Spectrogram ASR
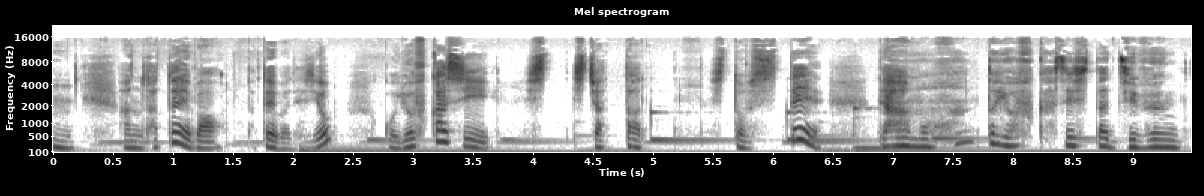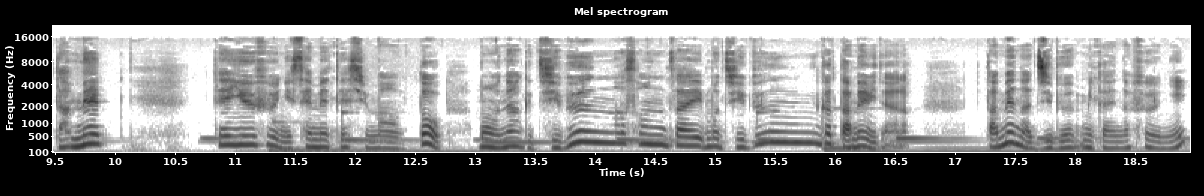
うん、あの例えば例えばですよ。こう夜更かししちゃったとしてであもうほんと夜更かしした自分ダメっていう風に責めてしまうともうなんか自分の存在もう自分がダメみたいなダメな自分みたいな風に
